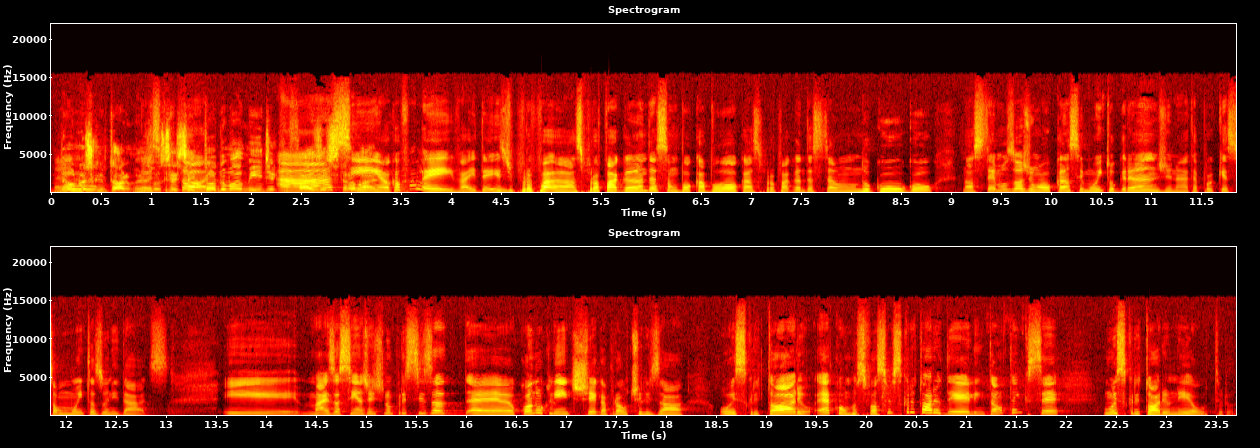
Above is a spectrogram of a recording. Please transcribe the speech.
Não é, no escritório, mas no tem toda uma mídia que ah, faz esse sim, trabalho. Sim, é o que eu falei. Vai desde as propagandas são boca a boca, as propagandas estão no Google. Nós temos hoje um alcance muito grande, né, até porque são muitas unidades. E, mas assim, a gente não precisa. É, quando o cliente chega para utilizar o escritório, é como se fosse o escritório dele. Então, tem que ser um escritório neutro.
